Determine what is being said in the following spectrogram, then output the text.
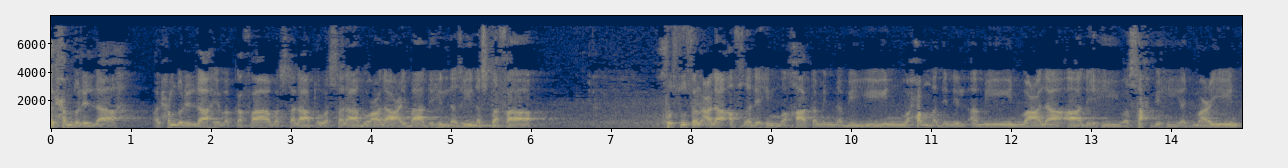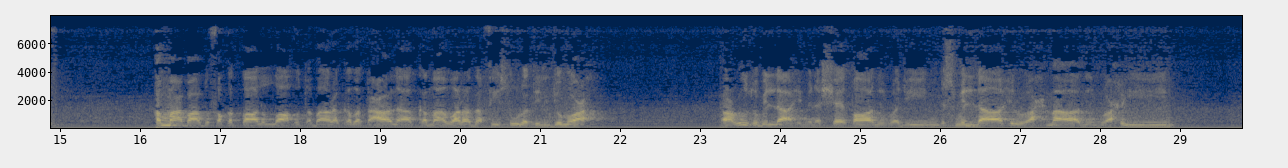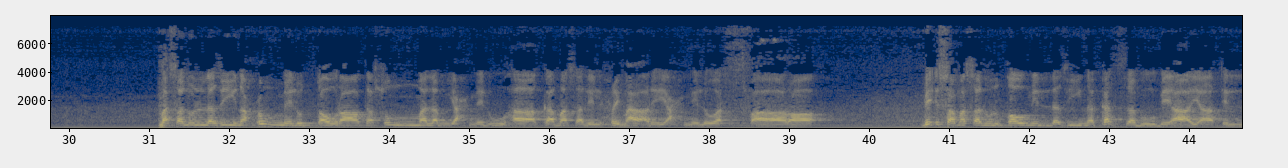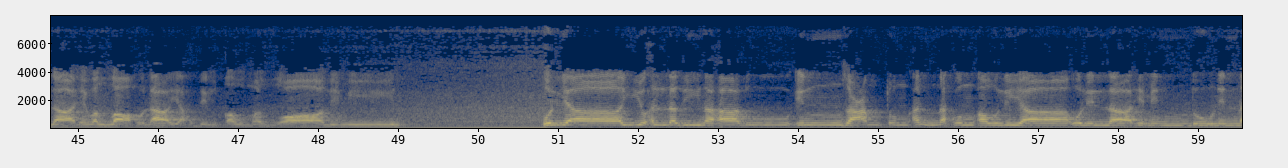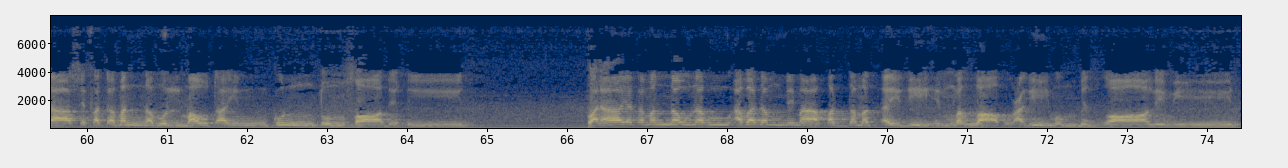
الحمد لله الحمد لله وكفى والصلاة والسلام على عباده الذين اصطفى خصوصا على أفضلهم وخاتم النبيين محمد الأمين وعلى آله وصحبه أجمعين أما بعد، فقد قال الله تبارك وتعالى كما ورد في سورة الجمعة أعوذ بالله من الشيطان الرجيم بسم الله الرحمن الرحيم مثل الذين حملوا التوراة ثم لم يحملوها كمثل الحمار يحمل أسفارا. بئس مثل القوم الذين كذبوا بآيات الله والله لا يهدي القوم الظالمين. قل يا أيها الذين هادوا إن زعمتم أنكم أولياء لله من دون الناس فتمنوا الموت إن كنتم صادقين. ولا يتمنونه أبدا بما قدمت أيديهم والله عليم بالظالمين.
